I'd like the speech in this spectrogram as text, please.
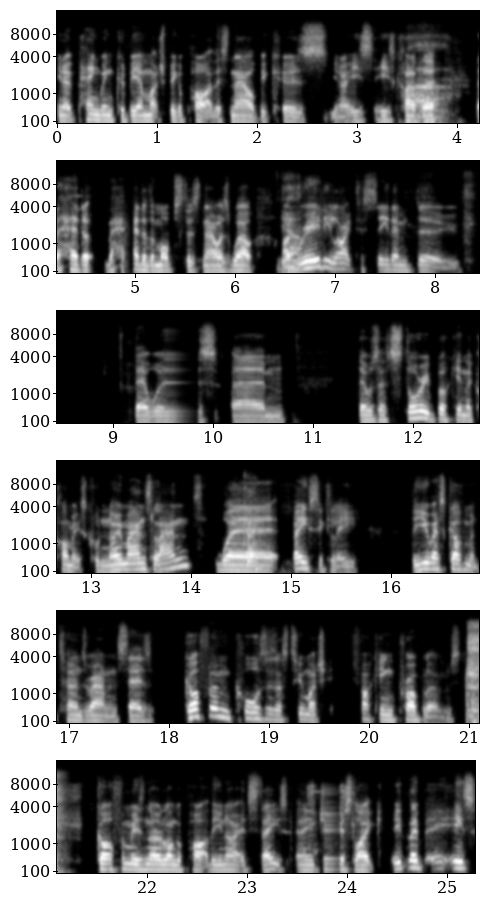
you know, Penguin could be a much bigger part of this now because you know he's he's kind of the Ah, the head of the head of the mobsters now as well. yeah. I'd really like to see them do. There was um, there was a storybook in the comics called No Man's Land, where basically the U.S. government turns around and says Gotham causes us too much fucking problems. Gotham is no longer part of the United States, and it just like it, it's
